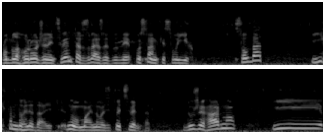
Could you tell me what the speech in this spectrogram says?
облагороджений цвинтар, звезли туди останки своїх солдат і їх там доглядають. Ну, маю на увазі той цвинтар. Дуже гарно. І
